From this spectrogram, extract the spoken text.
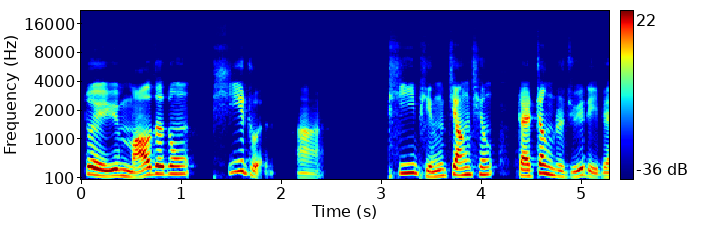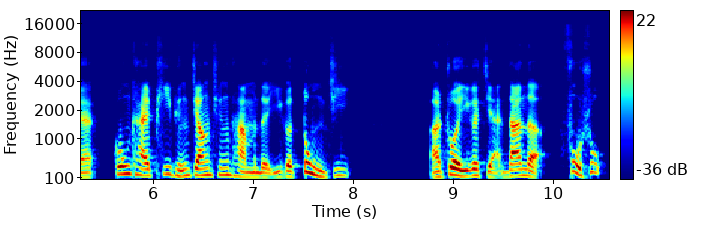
对于毛泽东批准啊。批评江青在政治局里边公开批评江青他们的一个动机，啊，做一个简单的复述。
